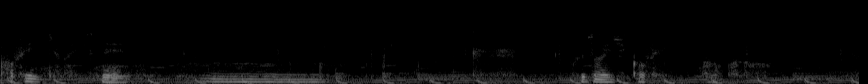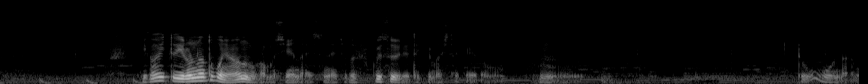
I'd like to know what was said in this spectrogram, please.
カフェインじゃないですね。うん薬剤師カフェなのかな？意外といろんなとこにあるのかもしれないですね。ちょっと複数出てきましたけれども。うん、どうなんだろう。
